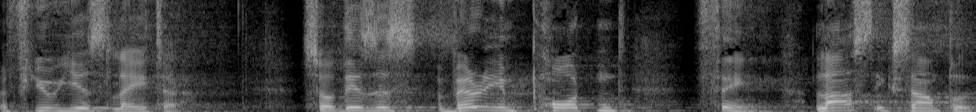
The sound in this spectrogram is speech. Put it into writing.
a few years later. So this is a very important thing. Last example.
